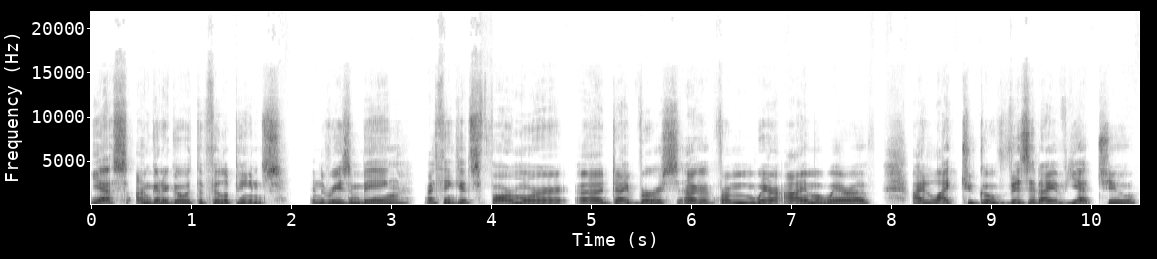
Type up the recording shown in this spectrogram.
Yes, I'm going to go with the Philippines. And the reason being, I think it's far more uh, diverse uh, from where I'm aware of. I'd like to go visit. I have yet to.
